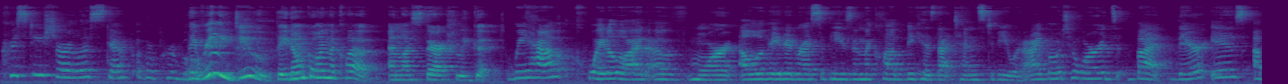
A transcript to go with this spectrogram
christy charla stamp of approval They really do. They don't go in the club unless they're actually good. we have quite a lot of more elevated recipes in the club because that tends to be what i go towards but there is a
